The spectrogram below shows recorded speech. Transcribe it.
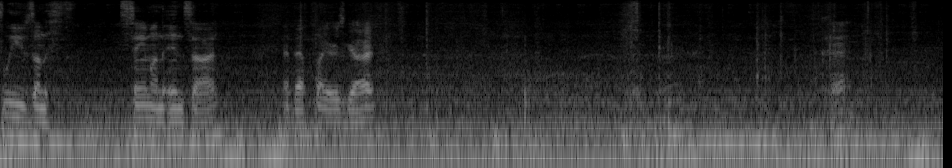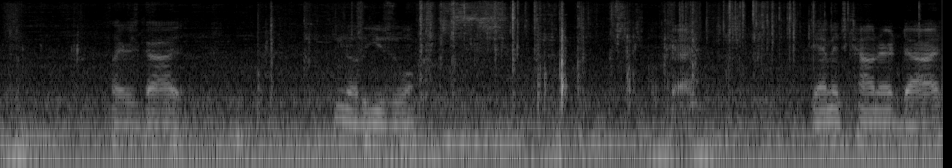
Sleeves on the same on the inside at that player's guide. Okay. Player's guide. You know the usual. Okay. Damage counter die.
